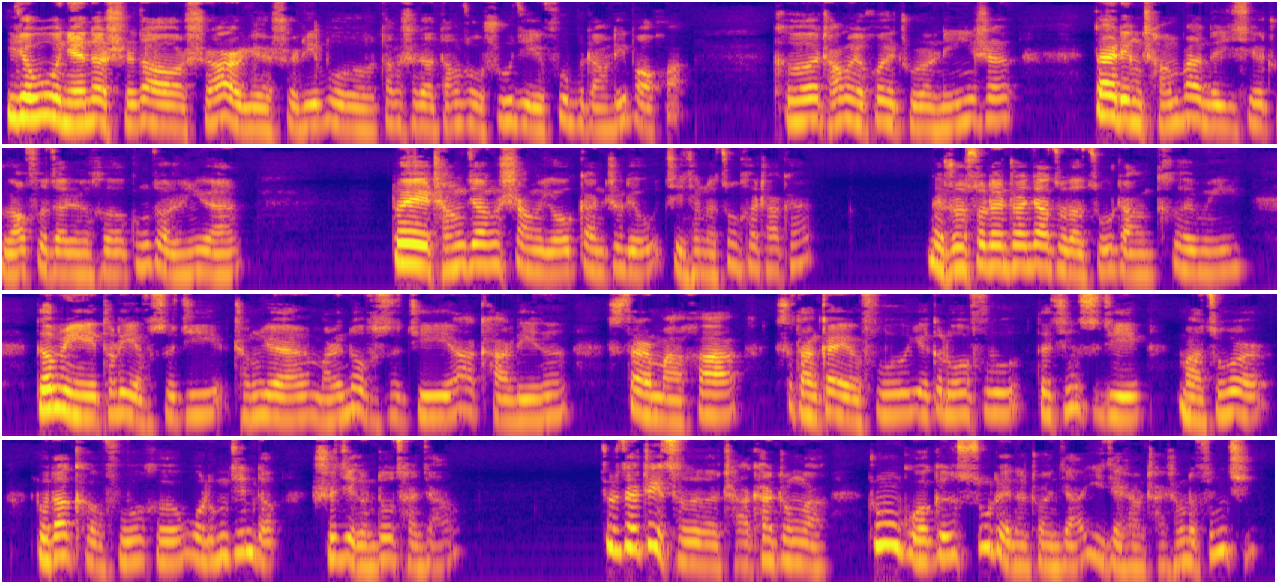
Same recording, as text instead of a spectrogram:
一九五五年的十到十二月，水利部当时的党组书记、副部长李宝华和常委会主任林一山带领常办的一些主要负责人和工作人员。对长江上游干支流进行了综合查勘。那时候，苏联专家组的组长特米德米特里耶夫斯基、成员马林诺夫斯基、阿卡林、斯泰尔马哈、斯坦盖耶夫、叶格罗夫、德钦斯基、马祖尔、罗达可夫和沃龙金等十几个人都参加了。就是在这次查看中啊，中国跟苏联的专家意见上产生了分歧。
